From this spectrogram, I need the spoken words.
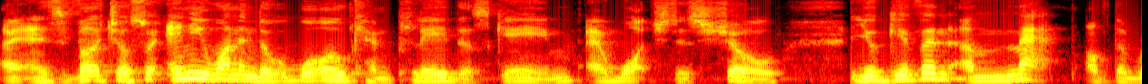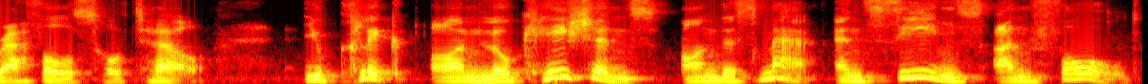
and it's virtual, so anyone in the world can play this game and watch this show. You're given a map of the Raffles Hotel. You click on locations on this map, and scenes unfold.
